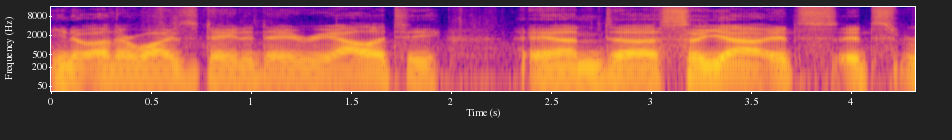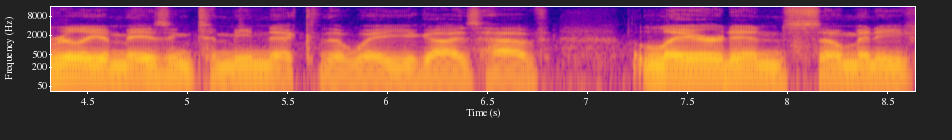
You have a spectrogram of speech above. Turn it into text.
you know, otherwise day-to-day reality. And uh, so, yeah, it's it's really amazing to me, Nick, the way you guys have layered in so many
